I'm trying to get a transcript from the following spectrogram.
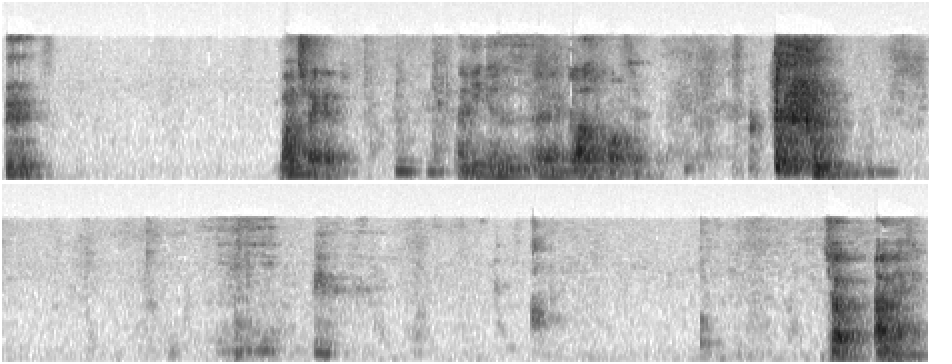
one second. I need a uh, glass of water. so I'm back.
